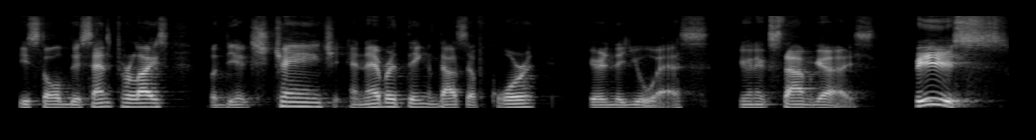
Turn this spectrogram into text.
It's all decentralized, but the exchange and everything that's, of course, here in the US. See you next time, guys. Peace.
